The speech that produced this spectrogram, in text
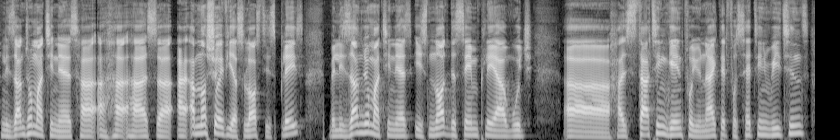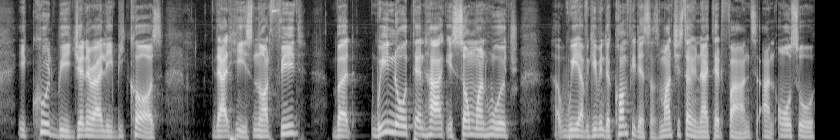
Lisandro Martinez ha, ha, has uh, I'm not sure if he has lost his place, but Lisandro Martinez is not the same player which uh, has starting games for United for certain reasons. It could be generally because that he is not fit. But we know Ten Hag is someone who we have given the confidence as Manchester United fans and also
